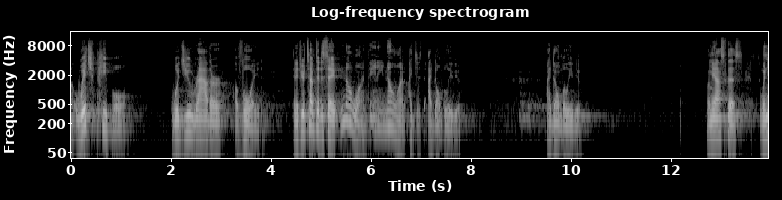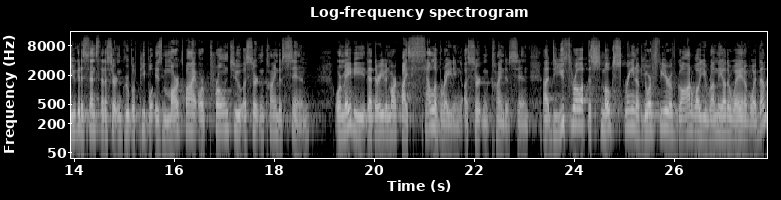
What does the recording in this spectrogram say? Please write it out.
Uh, which people would you rather avoid? And if you're tempted to say, no one, Danny, no one, I just, I don't believe you. I don't believe you. Let me ask this. When you get a sense that a certain group of people is marked by or prone to a certain kind of sin, or maybe that they're even marked by celebrating a certain kind of sin, uh, do you throw up the smoke screen of your fear of God while you run the other way and avoid them?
